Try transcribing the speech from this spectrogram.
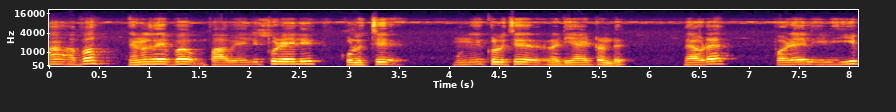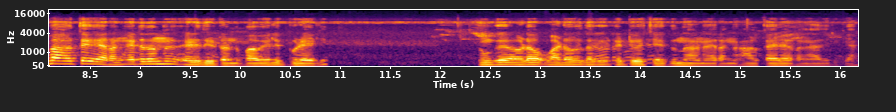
ആ അപ്പോൾ ഞങ്ങളിത് ഇപ്പോൾ പവേലിപ്പുഴയിൽ കുളിച്ച് മുങ്ങി കുളിച്ച് റെഡിയായിട്ടുണ്ട്. ഇതവിടെ പുഴയിൽ ഈ- ഭാഗത്ത് ഇറങ്ങരുതെന്ന് എഴുതിയിട്ടുണ്ട് പവേലിപ്പുഴയിൽ നമുക്ക് അവിടെ വടവ് ഇതൊക്കെ കെട്ടി വെച്ചേക്കുന്നതാണ്. ഇറങ്ങ ആൾക്കാർ ഇറങ്ങാതിരിക്കാൻ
